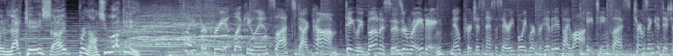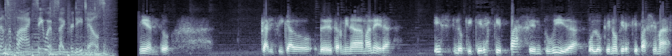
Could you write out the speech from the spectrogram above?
In that case, I pronounce you lucky. Play for free at LuckyLandSlots.com. Daily bonuses are waiting. No purchase necessary. Void where prohibited by law. 18 plus. Terms and conditions apply. See website for details. Calificado de determinada manera es lo que querés que pase en tu vida o lo que no querés que pase más.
